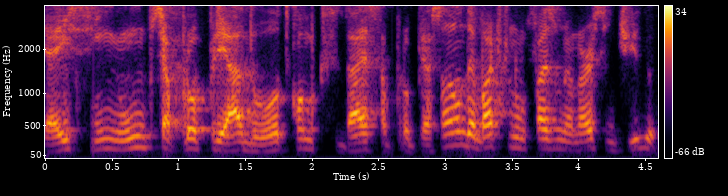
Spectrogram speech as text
e aí sim um se apropriar do outro, como que se dá essa apropriação? É um debate que não faz o menor sentido,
